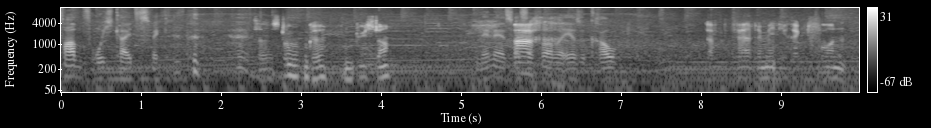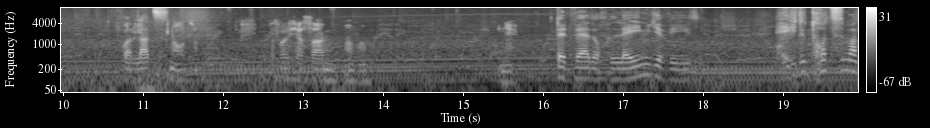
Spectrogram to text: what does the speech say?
Farbenfrohigkeit ist weg. Das ist dunkel und düster. Nee, nee, es Ach. Wasserfarbe, eher so grau Da fährt er mir direkt vorn von Latz. Schnauze. Das wollte ich erst sagen, aber. Nee. Das wäre doch lame gewesen. Hey, wie du trotzdem mal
